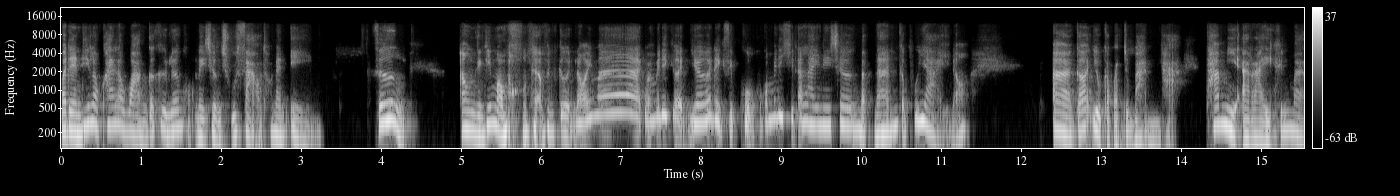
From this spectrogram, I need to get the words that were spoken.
ประเด็นที่เราค่ายระวังก็คือเรื่องของในเชิงชู้สาวเท่านั้นเอง ซึ่งเอาจริงที่หมอบอกนะมันเกิดน้อยมาก มันไม่ได้เกิดเยอะเด็กสิบขวบเขาก็ไม่ได้คิดอะไรในเชิงแบบนั้นกับผู้ใหญ่เนาะอ่าก็อยู่กับปัจจุบันค่ะ ถ้ามีอะไรขึ้นมา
